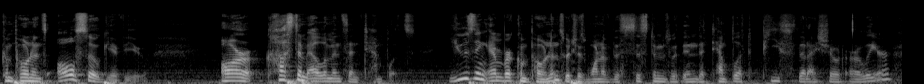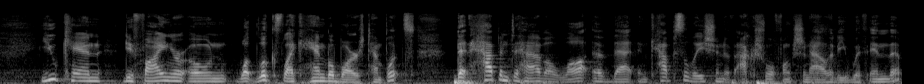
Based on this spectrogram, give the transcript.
components also give you are custom elements and templates using Ember components, which is one of the systems within the template piece that I showed earlier, you can define your own what looks like handlebars templates that happen to have a lot of that encapsulation of actual functionality within them.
